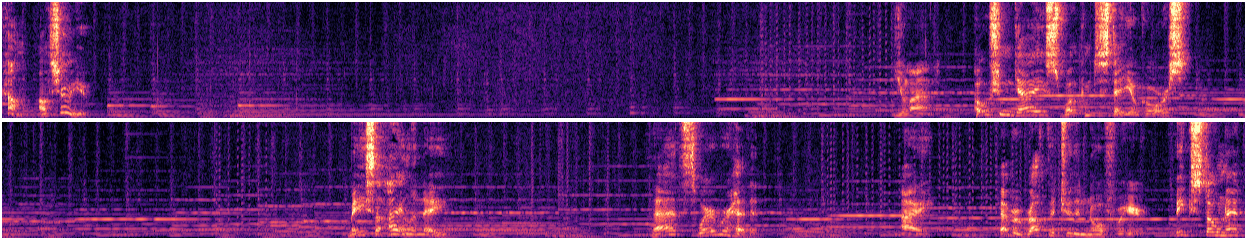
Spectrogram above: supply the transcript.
Come, I'll show you. You land. Potion guys, welcome to stay, of course. Mesa Island, eh? That's where we're headed. Aye. Ever roughly to the north for here. Big stonehead,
